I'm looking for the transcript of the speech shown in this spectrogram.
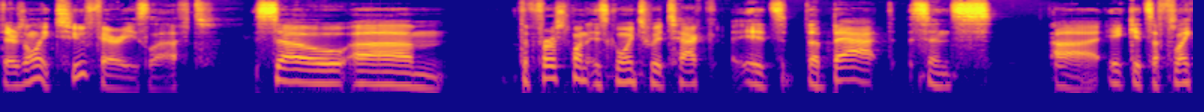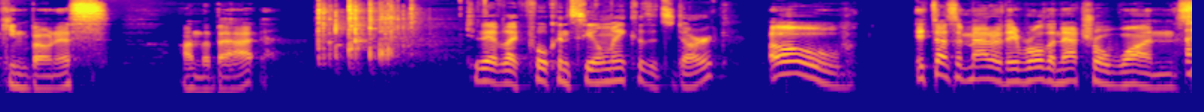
There's only two fairies left. So um, the first one is going to attack. It's the bat since uh, it gets a flanking bonus on the bat. Do they have like full concealment because it's dark? Oh, it doesn't matter. They roll a natural one, so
